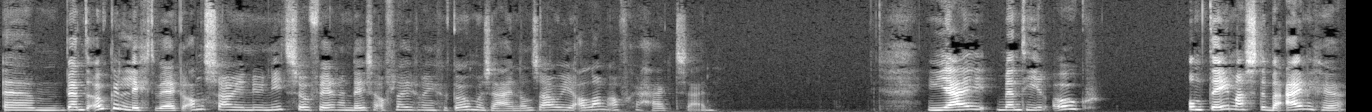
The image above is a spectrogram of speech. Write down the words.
um, bent ook een lichtwerker, anders zou je nu niet zo ver in deze aflevering gekomen zijn. Dan zou je al lang afgehaakt zijn. Jij bent hier ook om thema's te beëindigen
